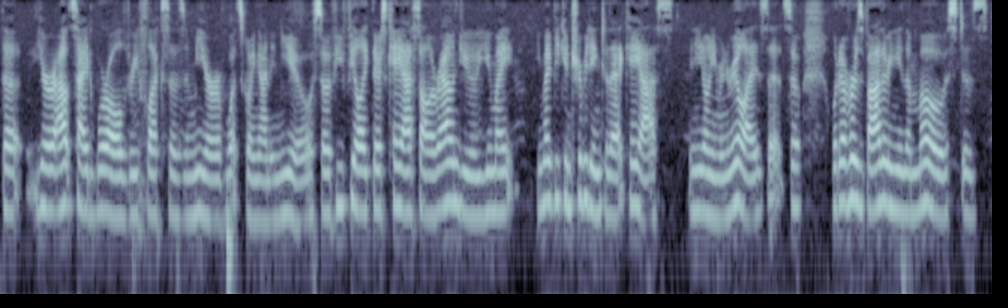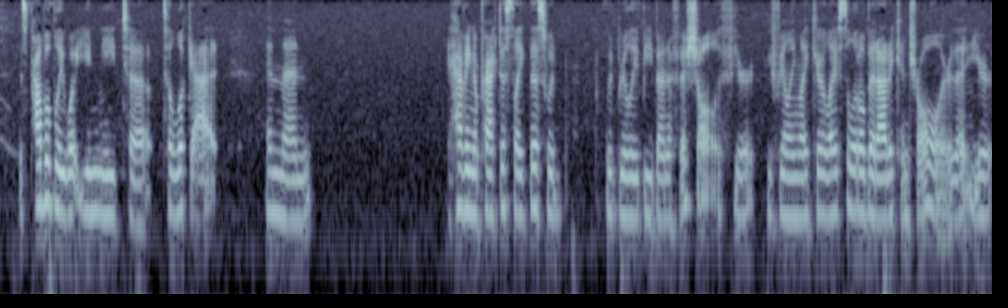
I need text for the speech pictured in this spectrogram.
the your outside world reflects as a mirror of what's going on in you. So if you feel like there's chaos all around you, you might you might be contributing to that chaos and you don't even realize it. So whatever is bothering you the most is is probably what you need to to look at. And then having a practice like this would would really be beneficial if you're you're feeling like your life's a little bit out of control or that you're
